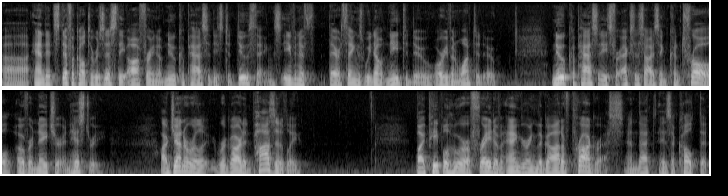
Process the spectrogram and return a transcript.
uh, and it's difficult to resist the offering of new capacities to do things, even if they're things we don't need to do or even want to do. New capacities for exercising control over nature and history are generally regarded positively by people who are afraid of angering the God of progress, and that is a cult that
